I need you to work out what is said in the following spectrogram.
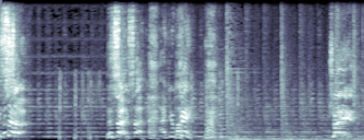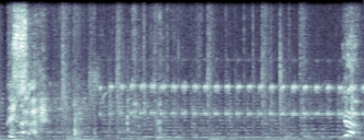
Sir. Sir. Sir. Are you okay? Train! Sir. Go!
